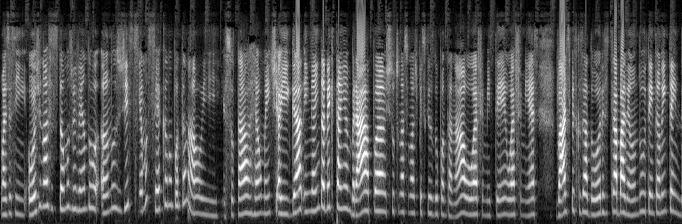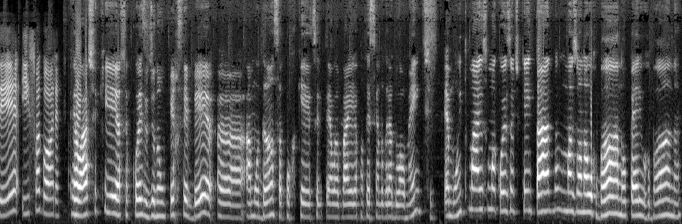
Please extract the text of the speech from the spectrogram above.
Mas assim, hoje nós estamos vivendo anos de extrema seca no Pantanal. E isso tá realmente. Aí, ainda bem que tá em Embrapa, Instituto Nacional de Pesquisa do Pantanal, o FMT, o FMS, vários pesquisadores trabalhando, tentando entender isso agora. Eu acho que essa coisa de não perceber uh, a mudança, porque ela vai acontecendo gradualmente, é muito mais uma coisa de quem está numa zona urbana ou periurbana,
